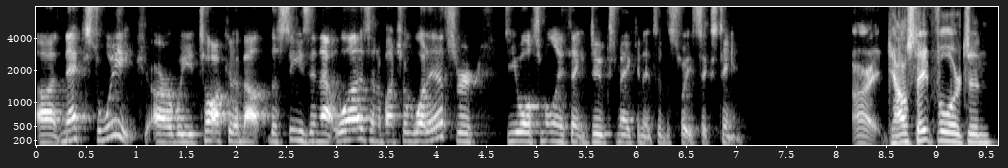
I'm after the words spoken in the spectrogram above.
uh, next week. Are we talking about the season that was and a bunch of what ifs, or do you ultimately think Duke's making it to the Sweet 16? All right, Cal State Fullerton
